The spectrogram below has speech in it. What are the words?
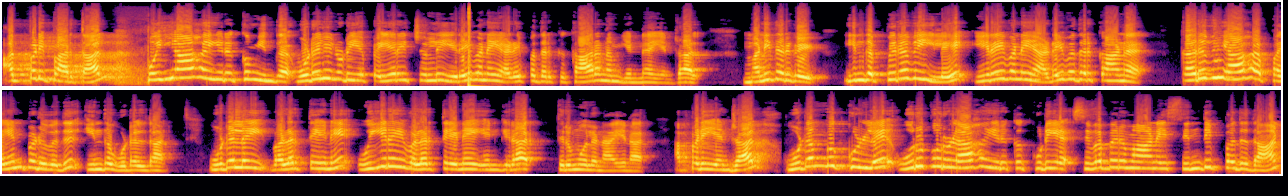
அப்படி பார்த்தால் பொய்யாக இருக்கும் இந்த உடலினுடைய பெயரை சொல்லி இறைவனை அழைப்பதற்கு காரணம் என்ன? என்றால் மனிதர்கள் இந்த பிறவியிலே இறைவனை அடைவதற்கான கருவியாக பயன்படுவது இந்த உடல்தான். உடலை வளர்த்தேனே உயிரை வளர்த்தேனே என்கிறார் திருமூல நாயனார் அப்படி என்றால் உடம்புக்குள்ளே உருபொருளாக இருக்கக்கூடிய சிவபெருமானை சிந்திப்பதுதான்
